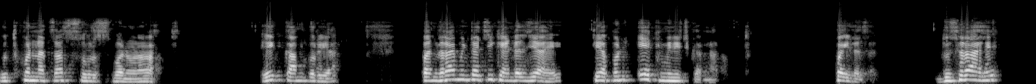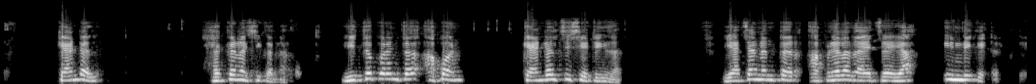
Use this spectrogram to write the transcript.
उत्पन्नाचा सोर्स बनवणार आहोत. एक काम करूया. पंधरा मिनिटाची कॅन्डल जी आहे ती आपण एक मिनिट करणार आहोत. पहिलं झालं. दुसरं आहे कॅन्डल हॅकन अशी करणार आहोत. इथपर्यंत आपण कॅन्डलची सेटिंग झाली. याच्यानंतर आपल्याला जायचं या इंडिकेटरमध्ये.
